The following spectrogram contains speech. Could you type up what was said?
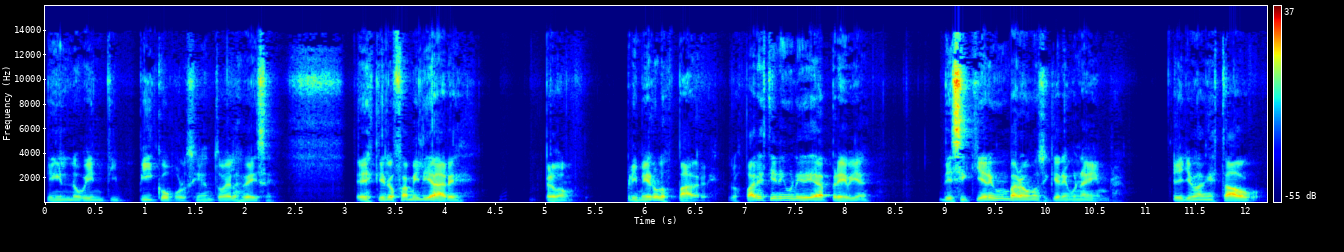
en el noventa y pico por ciento de las veces, es que los familiares, perdón, primero los padres. Los padres tienen una idea previa de si quieren un varón o si quieren una hembra. Ellos han estado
